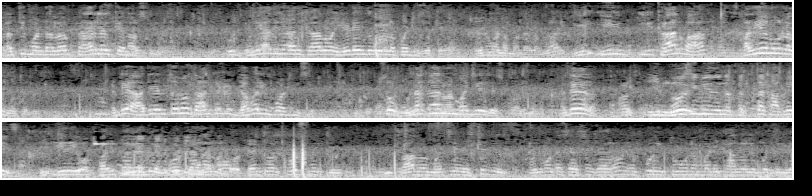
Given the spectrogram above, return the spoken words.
ప్రతి మండలం ప్యారలల్ కెనాల్స్ ఉన్నాయి ఇప్పుడు బునియాది కాని కాలువ ఏడెనిమిది ఊర్ల పట్టి పోతే ఒలిగొండ మండలంలో ఈ ఈ ఈ కాలువ పదిహేను ఊర్లకు పోతుంది అంటే అది ఎంతనో దానికంటే డబల్ ఇంపార్టెన్స్. సో ఉన్న కాలువని మంచిగా చేసుకోవాలి. అంతే కదా ఈ మూసి మీద ఉన్న పెద్ద కాలువ ఇది ఒక పది పన్నెండు కోట్ల ట్వెల్వ్ కోర్స్ పెట్టి ఈ కాలువలు మంచిగా వేస్తే కొనుక్కుంటే శశకాలం ఎప్పుడు ఈ తూము నెంబడి కాలువలు నెంబడి తిరిగే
